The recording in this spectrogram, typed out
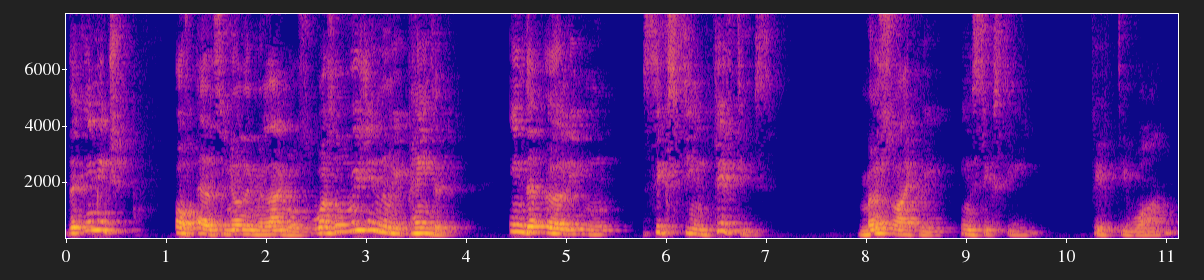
The image of El Señor de Milagros was originally painted in the early 1650s, most likely in 1651,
